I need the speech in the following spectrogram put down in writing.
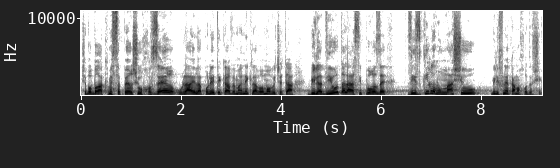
שבו ברק מספר שהוא חוזר, אולי לפוליטיקה, ומעניק לאברמוביץ' את הבלעדיות על הסיפור הזה, זה הזכיר לנו משהו מלפני כמה חודשים.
